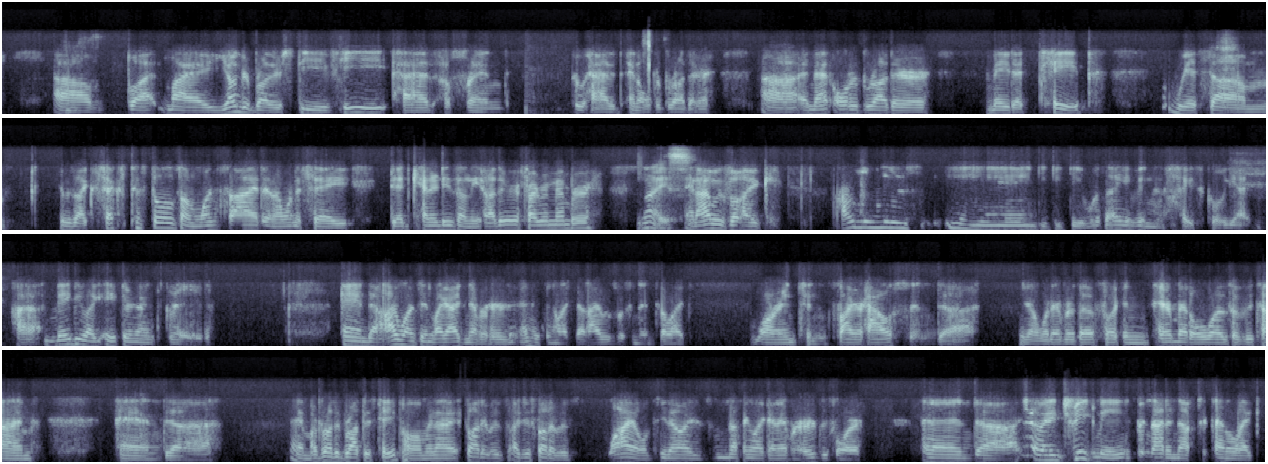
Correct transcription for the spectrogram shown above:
Um, but my younger brother Steve, he had a friend who had an older brother, uh, and that older brother made a tape with um, it was like Sex Pistols on one side, and I want to say Dead Kennedys on the other, if I remember. Nice. And I was like, I was in, was I even in high school yet? Uh, maybe like eighth or ninth grade. And uh, I wasn't like, I'd never heard anything like that. I was listening to like Warrant and Firehouse and, uh, you know, whatever the fucking hair metal was of the time. And, uh, and my brother brought this tape home and I thought it was, I just thought it was wild. You know, it's nothing like I'd ever heard before and uh, you know it intrigued me, but not enough to kind of like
